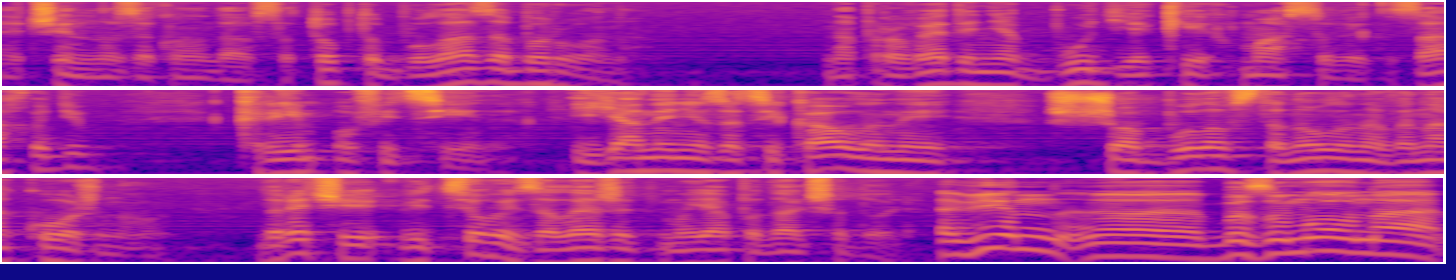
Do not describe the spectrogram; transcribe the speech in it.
е, чинного законодавства. Тобто була заборона на проведення будь-яких масових заходів, крім офіційних. І я нині зацікавлений, щоб була встановлена вина кожного. До речі, від цього і залежить моя подальша доля. Він е, безумовно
